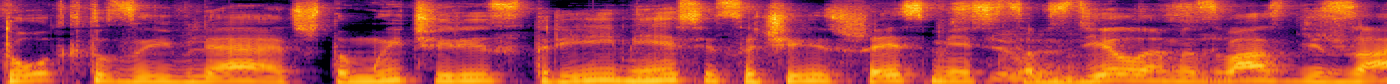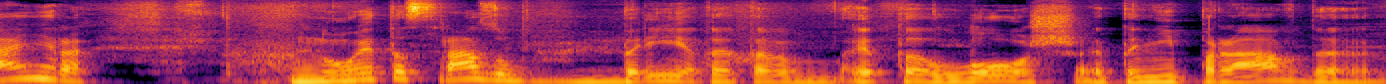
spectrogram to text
Тот, кто заявляет, что мы через 3 месяца, через 6 месяцев сделаем, сделаем из вас дизайнера, ну это сразу бред, это, это ложь, это неправда.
